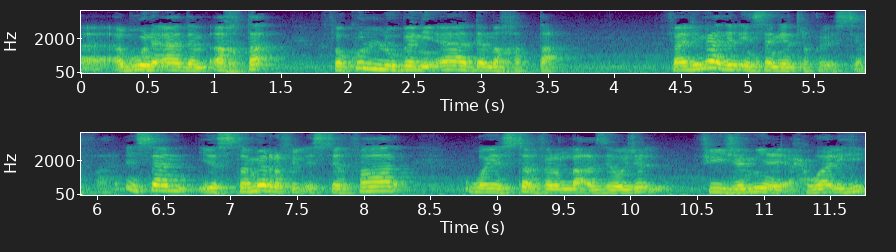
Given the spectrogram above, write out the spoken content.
أبونا آدم أخطأ فكل بني آدم خطأ فلماذا الإنسان يترك الاستغفار؟ الإنسان يستمر في الاستغفار ويستغفر الله عز وجل في جميع أحواله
